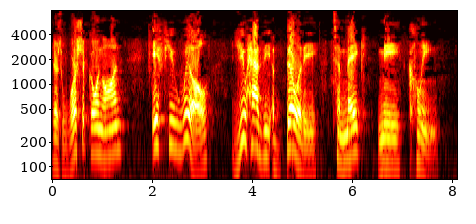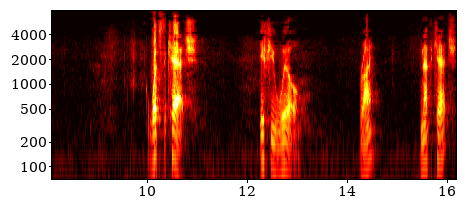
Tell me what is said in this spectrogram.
There's worship going on. If you will, you have the ability to make me clean. What's the catch? If you will. Right? Isn't that the catch?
